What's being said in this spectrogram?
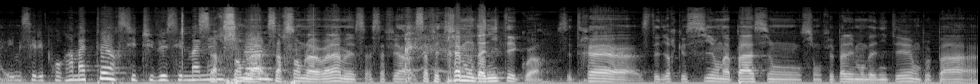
ah oui, mais c'est les programmateurs, si tu veux, c'est le management. Ça ressemble, à, ça ressemble, à, voilà, mais ça, ça, fait, ça fait très mondanité, quoi. C'est très, c'est-à-dire que si on n'a pas, si on, si on fait pas les mondanités, on peut pas.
